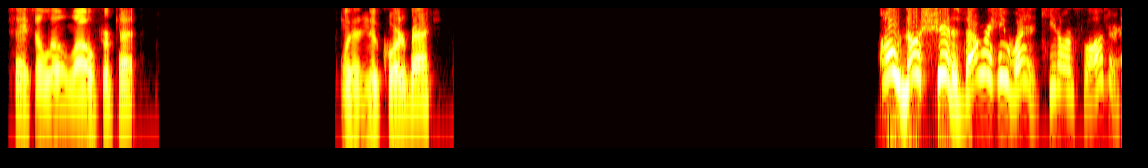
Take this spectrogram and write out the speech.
Say it's a little low for Pitt with a new quarterback. Oh no shit! Is that where he went? Kedon Slovis.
